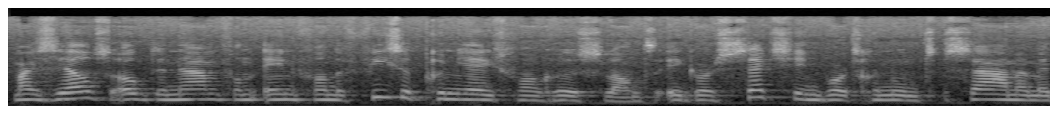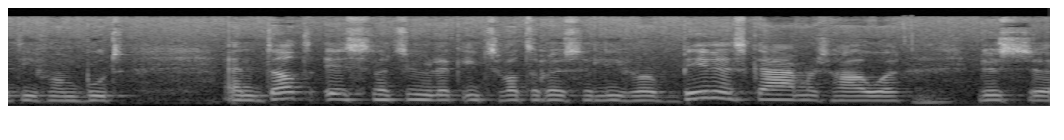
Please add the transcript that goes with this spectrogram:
Maar zelfs ook de naam van een van de vicepremiers van Rusland, Igor Sechin, wordt genoemd samen met die van Boet. En dat is natuurlijk iets wat de Russen liever binnenskamers houden. Dus uh,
